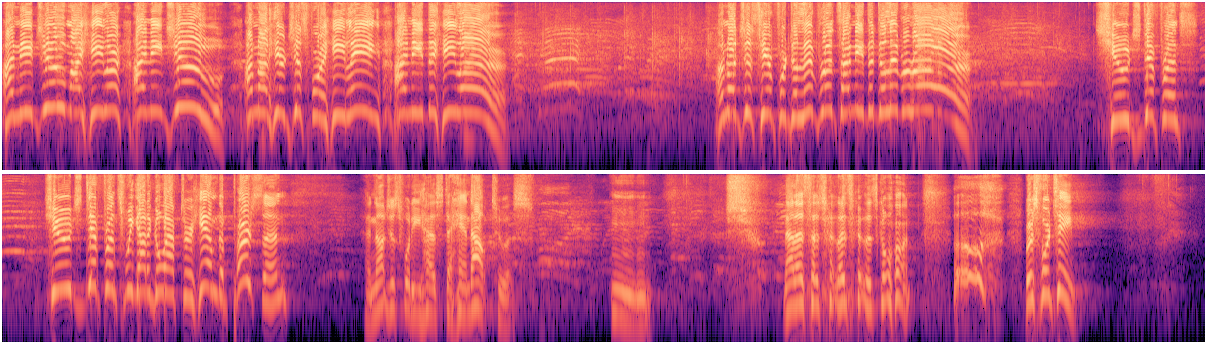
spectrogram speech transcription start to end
I need you, my healer. I need you. I'm not here just for a healing. I need the healer. I'm not just here for deliverance. I need the deliverer. Huge difference. Huge difference. We got to go after him, the person, and not just what he has to hand out to us. Mm. Now let's, let's, let's, let's go on. Oh. Verse 14.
